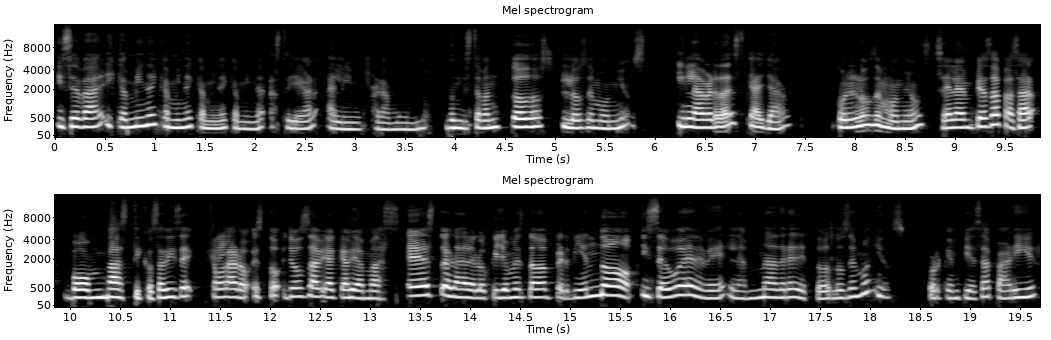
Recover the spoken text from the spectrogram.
y se va y camina y camina y camina y camina hasta llegar al inframundo, donde estaban todos los demonios. Y la verdad es que allá con los demonios, se la empieza a pasar bombástico. O sea, dice, claro, esto yo sabía que había más. Esto era de lo que yo me estaba perdiendo. Y se vuelve la madre de todos los demonios. Porque empieza a parir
